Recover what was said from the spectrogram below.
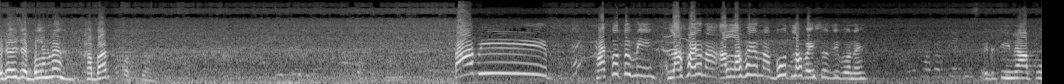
এটা ওই যে বললাম না, খাবার তাবিব থাকো তুমি লাফাইও না আর লাফাইও না বহুত লাফাইছো জীবনে। এটা টিনা আপু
